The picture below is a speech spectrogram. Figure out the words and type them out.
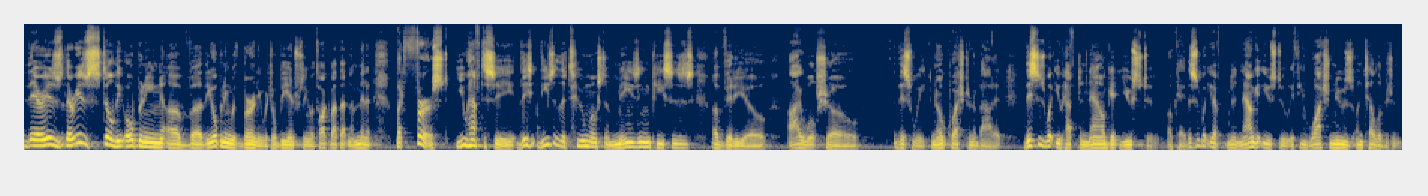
there is there is still the opening of uh, the opening with Bernie, which will be interesting. We'll talk about that in a minute. But first, you have to see these, these are the two most amazing pieces of video I will show this week, no question about it. This is what you have to now get used to. Okay, this is what you have to now get used to if you watch news on television.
